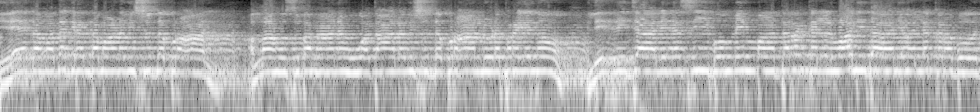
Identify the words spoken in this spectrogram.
ഏക മതഗ്രന്ഥമാണ് വിശുദ്ധ ഖുർആൻ. അല്ലാഹു സുബ്ഹാനഹു വ തആല വിശുദ്ധ ഖുർആനിലൂടെ പറയുന്നു ലിർരിജാലി നസീബും മിമ്മാ തറക്കൽ വാലിദാനി വൽ അഖറബൂൻ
